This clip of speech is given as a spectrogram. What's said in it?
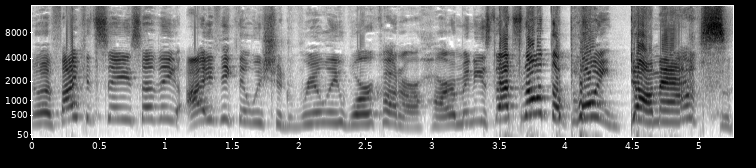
"Oh, if I could say something, I think that we should really work on our harmonies. That's not the point, dumbass.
